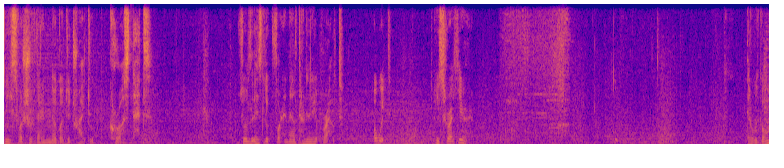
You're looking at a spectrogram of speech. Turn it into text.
It's for sure that I'm not going to try to cross that. So let's look for an alternative route. Oh wait, he's right here. There we go.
